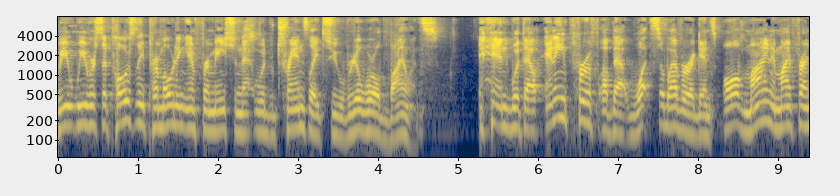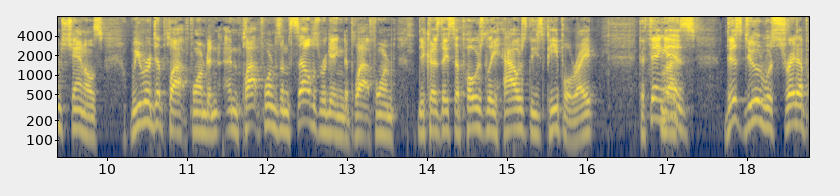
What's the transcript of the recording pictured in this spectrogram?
we we were supposedly promoting information that would translate to real world violence, and without any proof of that whatsoever against all of mine and my friends' channels, we were deplatformed, and, and platforms themselves were getting deplatformed because they supposedly housed these people, right? The thing right. is this dude was straight up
